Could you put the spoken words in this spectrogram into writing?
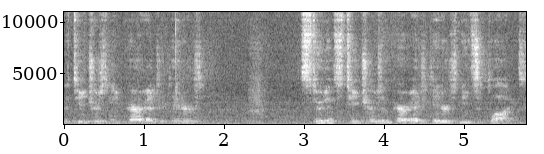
The teachers need paraeducators. Students, teachers, and paraeducators need supplies.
